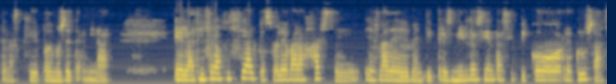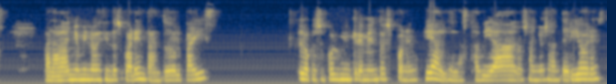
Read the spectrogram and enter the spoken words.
de las que podemos determinar. Eh, la cifra oficial que suele barajarse es la de 23.200 y pico reclusas para el año 1940 en todo el país, lo que supone un incremento exponencial de las que había los años anteriores.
